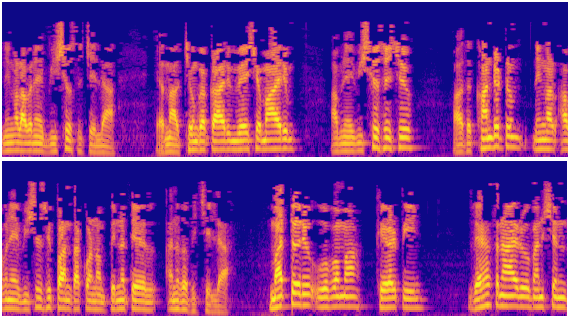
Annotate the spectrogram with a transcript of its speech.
നിങ്ങൾ അവനെ വിശ്വസിച്ചില്ല. എന്നാൽ ചുങ്കക്കാരും വേശ്യമാരും അവനെ വിശ്വസിച്ചു. അത് കണ്ടിട്ടും നിങ്ങൾ അവനെ വിശ്വസിപ്പാൻ തക്കവണ്ണം പിന്നത്തേൽ അനുദപിച്ചില്ല മറ്റൊരു ഉപമ കേൾപ്പീൻ ഗ്രഹസ്ഥനായൊരു മനുഷ്യൻ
